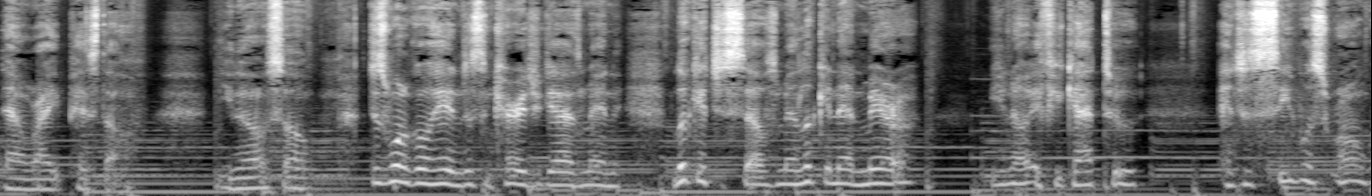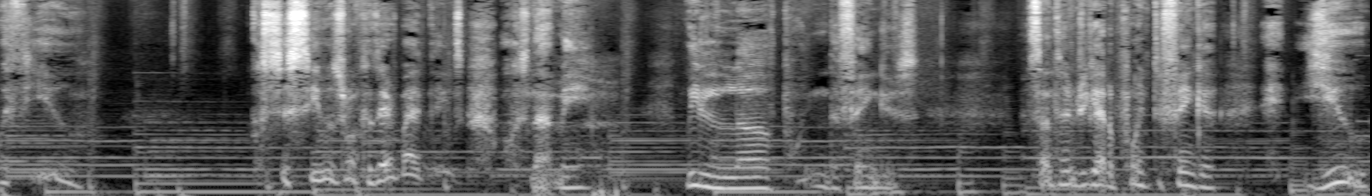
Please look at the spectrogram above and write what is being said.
downright pissed off. You know, so just want to go ahead and just encourage you guys, man. Look at yourselves, man. Look in that mirror, you know, if you got to, and just see what's wrong with you. Let's just see what's wrong, because everybody thinks, oh, it's not me. We love pointing the fingers. Sometimes you got to point the finger at you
